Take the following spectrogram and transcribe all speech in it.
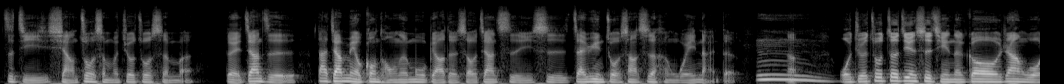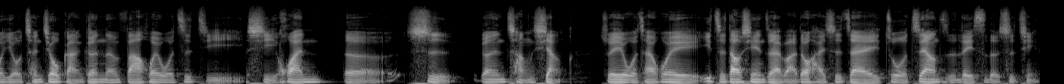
自己想做什么就做什么。对，这样子大家没有共同的目标的时候，这样子是在运作上是很为难的。嗯，我觉得做这件事情能够让我有成就感，跟能发挥我自己喜欢的事跟长项。所以我才会一直到现在吧，都还是在做这样子类似的事情。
